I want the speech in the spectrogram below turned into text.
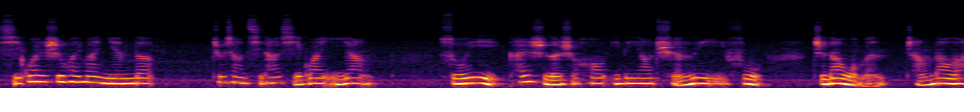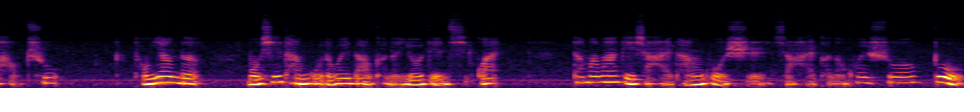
习惯是会蔓延的，就像其他习惯一样。所以开始的时候一定要全力以赴，直到我们尝到了好处。同样的。某些糖果的味道可能有点奇怪。当妈妈给小孩糖果时，小孩可能会说：“不，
